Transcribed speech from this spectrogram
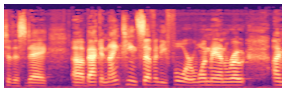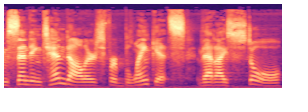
to this day. Uh, back in 1974, one man wrote, I'm sending $10 for blankets that I stole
